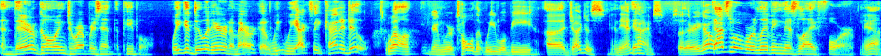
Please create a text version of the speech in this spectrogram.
and they're going to represent the people. We could do it here in America. We we actually kind of do. Well, and we're told that we will be uh, judges in the end Yeah. times. So there you go. That's what we're living this life for. yeah.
